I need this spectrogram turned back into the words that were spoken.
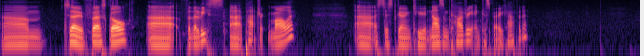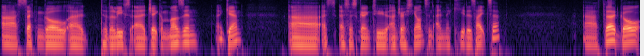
Um, so first goal uh, for the Leafs, uh, Patrick Marleau. Uh, assist going to Nazem Kadri and Kasperi Kapanen. Uh, second goal to the Leafs, Jacob Muzzin again. Assist going to Andreas Johnsson and Nikita Zaitsev. Third goal,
